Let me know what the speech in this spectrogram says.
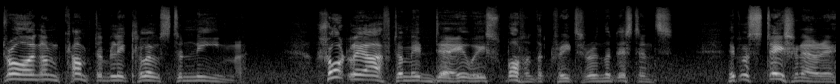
drawing uncomfortably close to Nîmes. Shortly after midday we spotted the creature in the distance. It was stationary,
